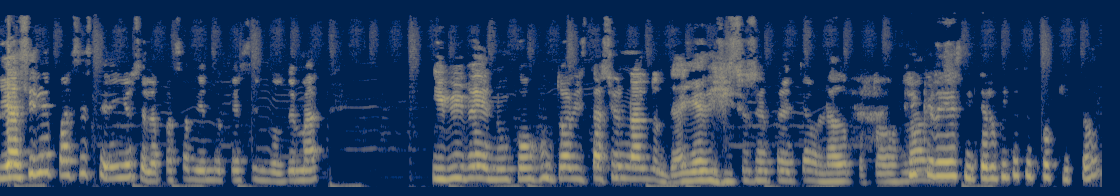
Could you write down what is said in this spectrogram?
Y así le pasa a este niño, se la pasa viendo qué hacen los demás. Y vive en un conjunto habitacional donde hay edificios enfrente a un lado por todos ¿qué lados. crees? Interrumpítate un poquito.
